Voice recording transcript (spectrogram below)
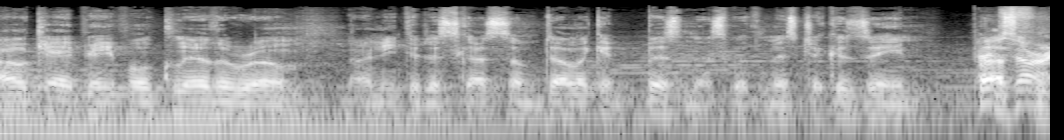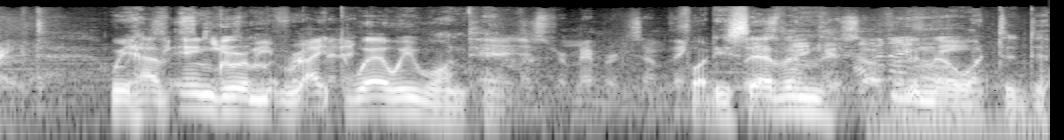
Okay, people, clear the room. I need to discuss some delicate business with Mr. Kazim. I'm sorry. Perfect. We have Excuse Ingram right minute. where we want him. just remembered something. Please 47, you know what to do.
